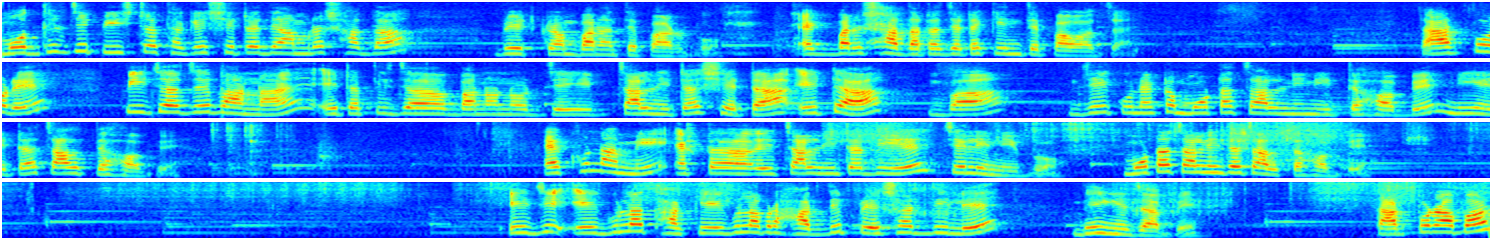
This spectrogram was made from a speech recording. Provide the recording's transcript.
মধ্যের যে পিসটা থাকে, সেটা দিয়ে আমরা সাদা ব্রেড ক্রাম বানাতে পারব। একবারে সাদাটা যেটা কিনতে পাওয়া যায়। তারপরে পিজা যে বানায়, এটা পিজা বানানোর যেই চালনিটা, সেটা, এটা বা যে কোনো একটা মোটা চালনি নিতে হবে, নিয়ে এটা চালতে হবে। এখন আমি একটা এই চালনিটা দিয়ে চেলে নিব। মোটা চালনিটা চালতে হবে। এই যে এগুলা থাকে, এগুলো আবার হাত দিয়ে প্রেসার দিলে ভেঙে যাবে। তারপর আবার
